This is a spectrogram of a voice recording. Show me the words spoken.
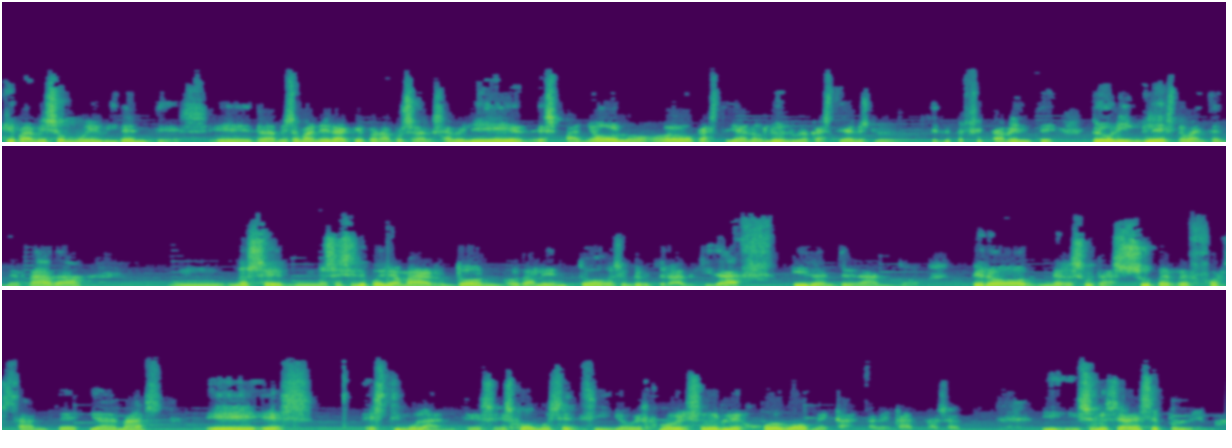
que para mí son muy evidentes. Eh, de la misma manera que para una persona que sabe leer español o, castellano, leo un libro castellano y lo entiende perfectamente, pero en inglés no va a entender nada. Mm, no sé, no sé si le puedo llamar don o talento o simplemente una habilidad que he ido entrenando, pero me resulta súper reforzante y además eh, es estimulante, es, como muy sencillo, es como ese doble juego, me encanta, me encanta, y, y solucionar ese problema,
